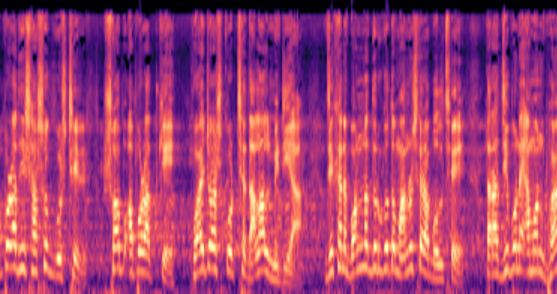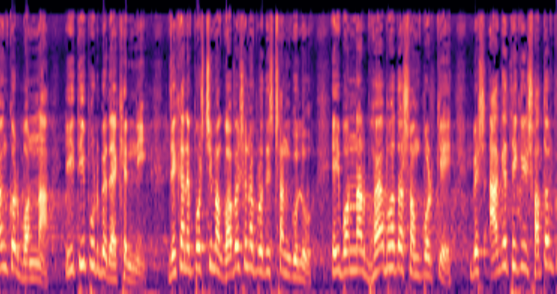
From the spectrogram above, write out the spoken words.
অপরাধী শাসক গোষ্ঠীর সব অপরাধকে হোয়াইট ওয়াশ করছে দালাল মিডিয়া, যেখানে বন্যা দুর্গত মানুষেরা বলছে, তারা জীবনে এমন ভয়ঙ্কর বন্যা ইতিপূর্বে দেখেননি, যেখানে পশ্চিমা গবেষণা প্রতিষ্ঠানগুলো এই বন্যার ভয়াবহতা সম্পর্কে বেশ আগে থেকেই সতর্ক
